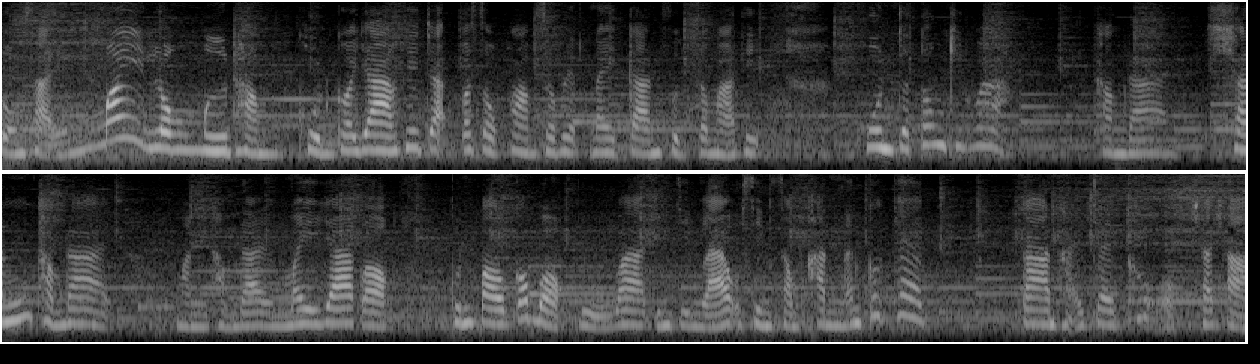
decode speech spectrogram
สงสัยไม่ลงมือทำคุณก็ยากที่จะประสบความสำเร็จในการฝึกสมาธิ คุณจะต้องคิดว่าทำได้ ฉันทำได้ มันทำได้ไม่ยากหรอก คุณเปาก็บอกอยู่ว่าจริง ๆ แล้วสิ่งสำคัญนั้นก็แค่ การหายใจเข้าออกช้า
